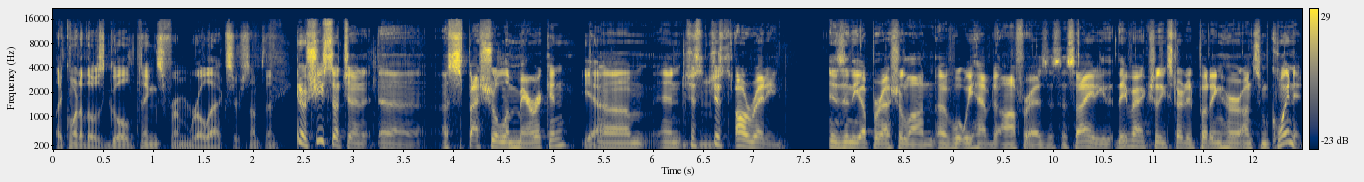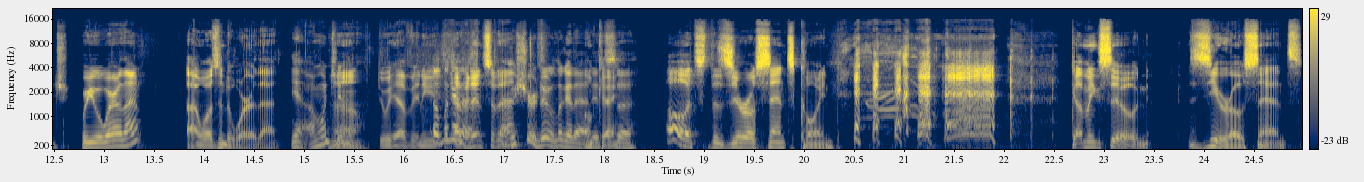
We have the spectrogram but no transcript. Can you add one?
like one of those gold things from Rolex or something. you know, she's such a uh, a special American. Yeah. Mm-hmm. Um, and just just already is in the upper echelon of what we have to offer as a society. They've actually started putting her on some coinage. Were you aware of that? I wasn't aware of that. Yeah, I want you. Oh, do we have any Oh, evidence of that? We sure do. Look at that. Okay. It's, uh, oh, it's the zero cents coin. Coming soon. Zero cents.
